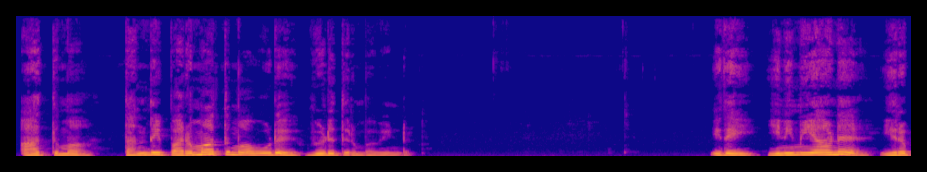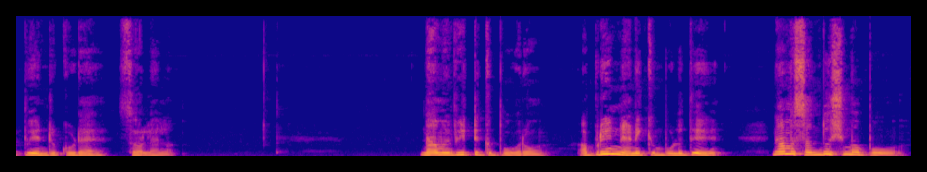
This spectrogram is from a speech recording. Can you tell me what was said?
ஆத்மா தந்தை பரமாத்மாவோடு வீடு திரும்ப வேண்டும். இதை இனிமையான இறப்பு என்று கூட சொல்லலாம். நாம் வீட்டுக்கு போகிறோம் அப்படின்னு நினைக்கும் பொழுது நாம் சந்தோஷமாக போவோம்.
